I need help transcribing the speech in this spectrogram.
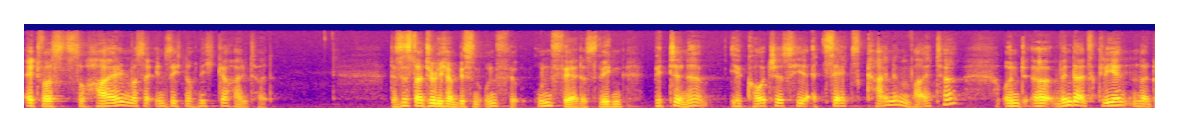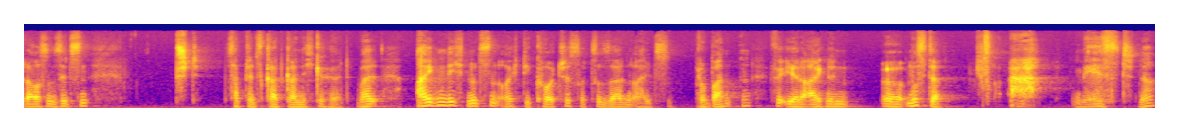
etwas zu heilen, was er in sich noch nicht geheilt hat. Das ist natürlich ein bisschen unfair, deswegen bitte, ne, ihr Coaches hier, erzählt es keinem weiter. Und äh, wenn da jetzt Klienten da draußen sitzen, pst, das habt ihr jetzt gerade gar nicht gehört. Weil eigentlich nutzen euch die Coaches sozusagen als Probanden für ihre eigenen äh, Muster. Ah, Mist. Ne?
